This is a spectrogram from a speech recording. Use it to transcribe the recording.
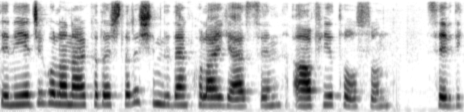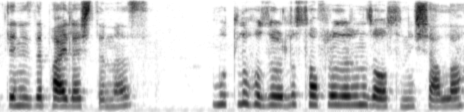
Deneyecek olan arkadaşlara şimdiden kolay gelsin. Afiyet olsun. Sevdiklerinizle paylaştığınız mutlu, huzurlu sofralarınız olsun inşallah.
